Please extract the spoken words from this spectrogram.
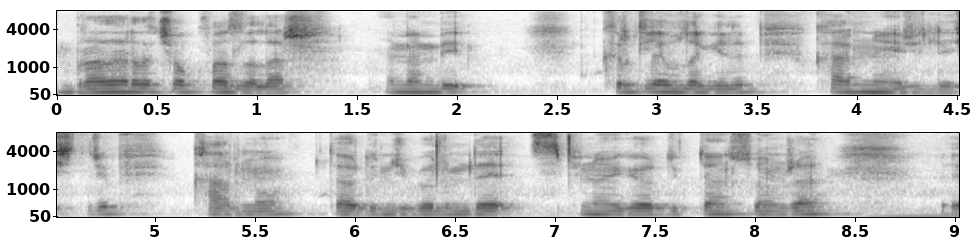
Buralarda çok fazlalar. Hemen bir 40 level'a gelip Karno'yu evcilleştirip Karno 4. bölümde Spino'yu gördükten sonra e,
